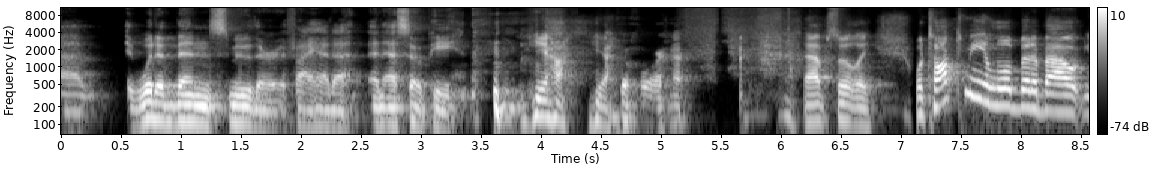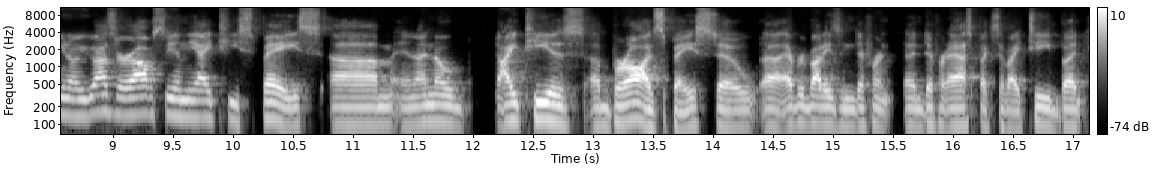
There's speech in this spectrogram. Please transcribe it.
Um, it would have been smoother if I had a an SOP. yeah, yeah. Before. Absolutely. Well, talk to me a little bit about you know you guys are obviously in the IT space, um, and I know IT is a broad space, so uh, everybody's in different uh, different aspects of IT. But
